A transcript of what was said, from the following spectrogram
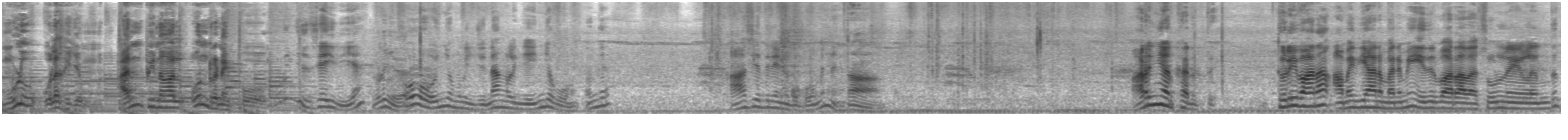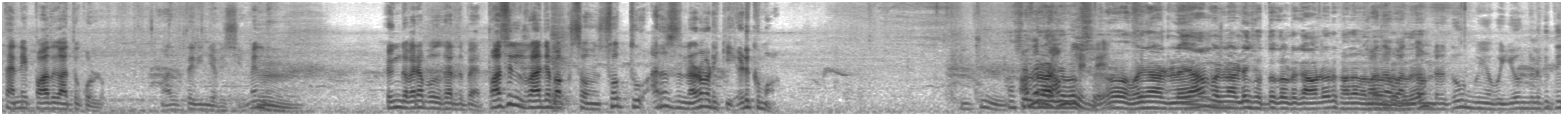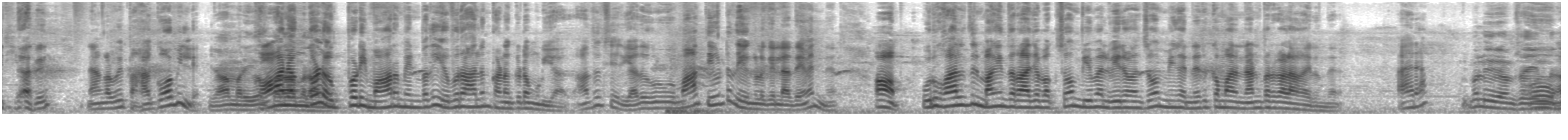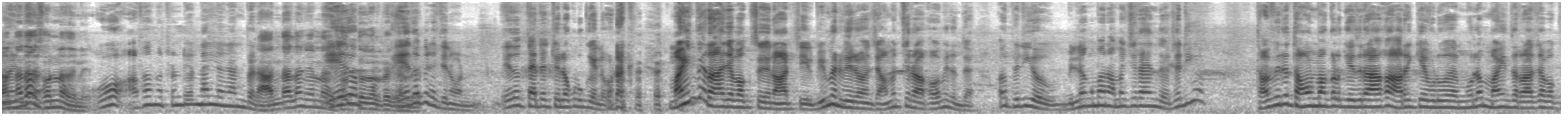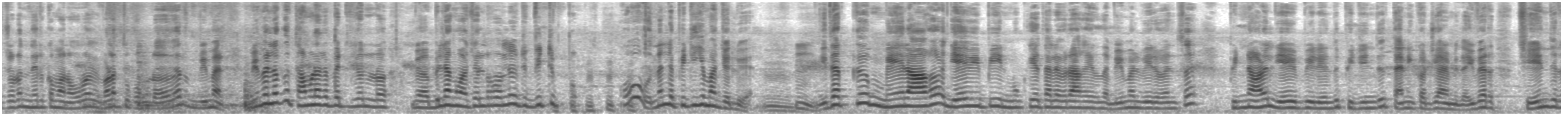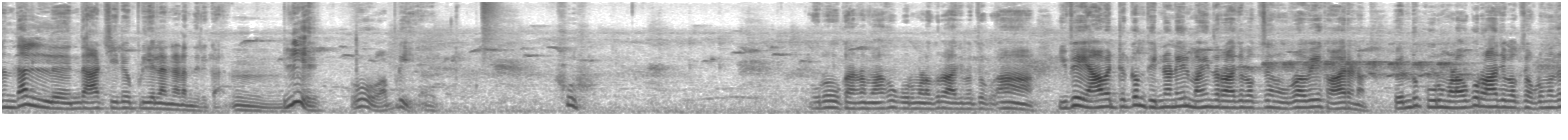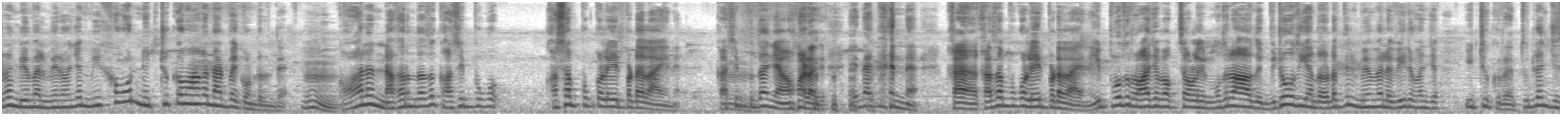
முழு உலகையும் அன்பினால் ஒன்றிணைப்போம். முடிஞ்சது செய்தியா? முடிஞ்சதா? ஓ இங்கே முடிஞ்சு நாங்கள் இங்கே இங்கே போகணும் எங்க? ஆசியத்தில் எனக்கு என்ன? ஆ. அறிஞர் கருத்து. தெளிவான அமைதியான மனமே எதிர்பாராத சூழ்நிலைகளிலிருந்து தன்னை பாதுகாத்துக் கொள்ளும். அது தெரிஞ்ச விஷயம். என்ன? எங்க வரப்போது கருத்து பேர் பசில் ராஜபக்சவின் சொத்து அரசு நடவடிக்கை எடுக்குமா இது அசல் அவர் அங்கே ராஜபக்ச இல்லை. ஓ வெளிநாட்டுலயாம் வெளிநாட்டுலயும் சொத்துக்கள் இருக்காங்க ஒரு கதை வந்து உண்மையை பொய்யோ எங்களுக்கு தெரியாது. நாங்கள் போய் பார்க்கவும் இல்லை. காலங்கள் எப்படி மாறும் என்பதை எவராலும் கணக்கிட முடியாது. அது சரி. அது மாற்றி விட்டது எங்களுக்கு எல்லாத்தையும். என்ன? ஆம். ஒரு காலத்தில் மஹிந்த ராஜபக்சவும் பிமல் வீரவன்சவும் மிக நெருக்கமான நண்பர்களாக இருந்தனர். ஆரா விமல் வீரம் ஓ, செய்ய அந்த தான் சொன்னது ஓ அவங்க ரெண்டு பேரும் நல்ல நண்பர். அந்த தான் சொன்னது ஏதோ ஏதோ பிரச்சனை ஒன்று ஏதோ தர சொல்ல கொடுக்கல உனக்கு. மஹிந்த ராஜபக்சவின் ஆட்சியில் பிமல் வீரவன்ச அமைச்சராகவும் இருந்தார். அவர் பெரிய வில்லங்கமான அமைச்சராக இருந்தார் சரியா? தவிர தமிழ் மக்களுக்கு எதிராக அறிக்கை விடுவதன் மூலம் மஹிந்த ராஜபக்சோட நெருக்கமான உறவை வளர்த்து கொண்டவர் விமல். விமலுக்கு தமிழரை பற்றி சொல்ல வில்லங்கமாக சொல்கிறவர்கள் விட்டுப்போம். ஓ நல்ல ம். ம், இதற்கு மேலாக ஜேவிபியின் முக்கிய தலைவராக இருந்த பிமல் வீரவன்ச பின்னாளில் ஜேவிபியிலிருந்து பிரிந்து தனி கட்சி ஆரம்பித்தார். இவர் சேர்ந்திருந்தால் இந்த ஆட்சியில் இப்படியெல்லாம் நடந்திருக்கார் இல்லையே? ஓ அப்படி. ஹூ. உறவு காரணமாக குருமலுக்கு ராஜபக்ச ஆ இவை யாவற்றுக்கும் பின்னணியில் மஹிந்த ராஜபக்சன் உறவே காரணம் என்று கூறுமளவுக்கு ராஜபக்ச குடும்பத்திடம் பிமல் மீனவஞ்சம் மிகவும் நெருக்கமாக நட்பை கொண்டிருந்தேன். காலம் நகர்ந்தது கசிப்பு கசப்புக்கள் ஏற்படலாயின கசிப்பு தான் ஞாபகம் எனக்கு என்ன? க கசப்புக்கள் ஏற்படலாயின இப்போது ராஜபக்சவர்களின் முதலாவது விரோதி என்ற இடத்தில் விமல வீரவஞ்ச இட்டுக்கிற துள்ளஞ்சு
